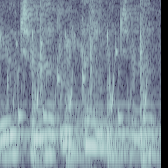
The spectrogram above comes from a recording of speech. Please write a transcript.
Wow.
